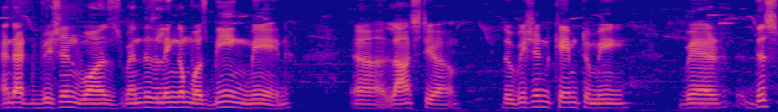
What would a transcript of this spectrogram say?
And that vision was when this lingam was being made uh, last year, the vision came to me where this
